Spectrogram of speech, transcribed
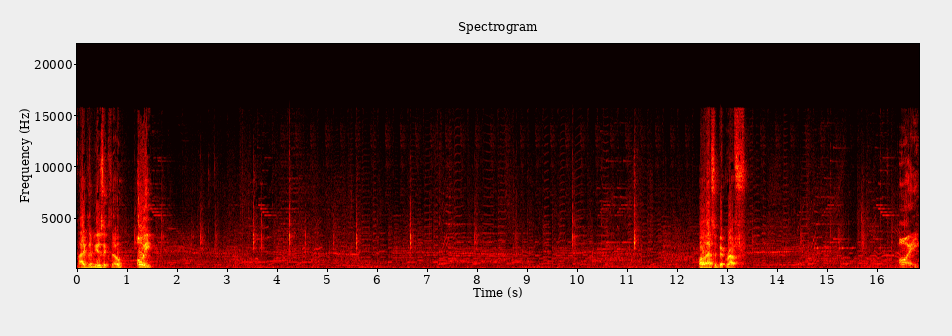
I like the music though. Oi! That's a bit rough. Oi!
